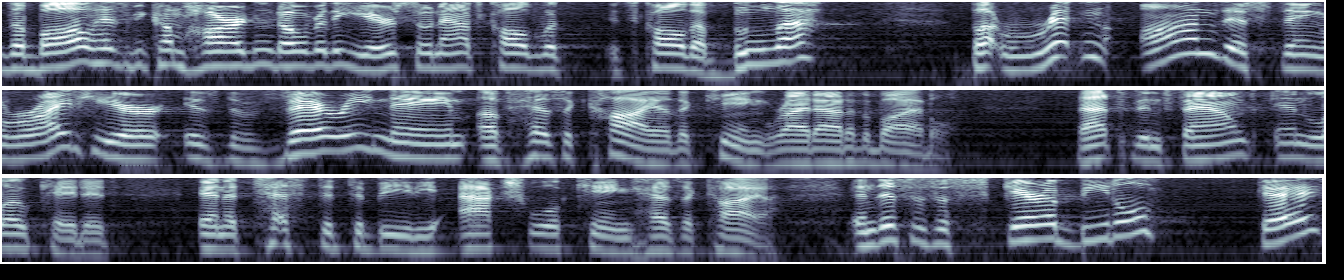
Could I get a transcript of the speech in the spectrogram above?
the ball has become hardened over the years, so now it's called, what, it's called a bulla. But written on this thing right here is the very name of Hezekiah, the king, right out of the Bible. That's been found and located and attested to be the actual king Hezekiah. And this is a scarab beetle, okay?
